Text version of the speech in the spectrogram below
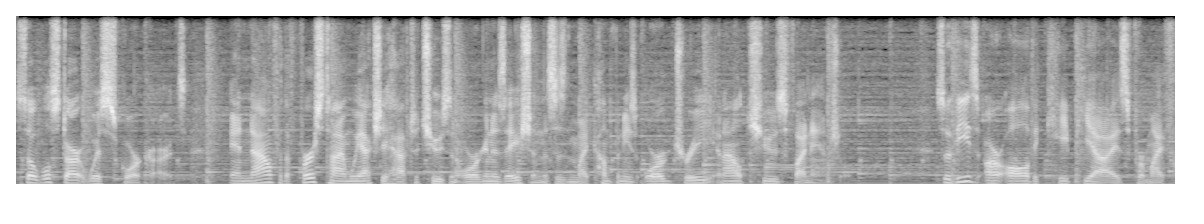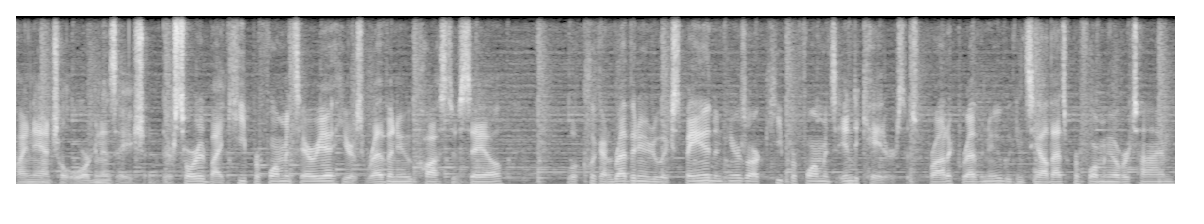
So we'll start with scorecards. And now for the first time, we actually have to choose an organization. This is my company's org tree, and I'll choose financial. So these are all the KPIs for my financial organization. They're sorted by key performance area. Here's revenue, cost of sale. We'll click on revenue to expand, and here's our key performance indicators. There's product revenue. We can see how that's performing over time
